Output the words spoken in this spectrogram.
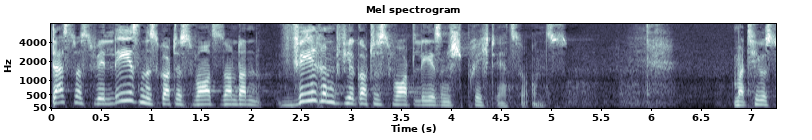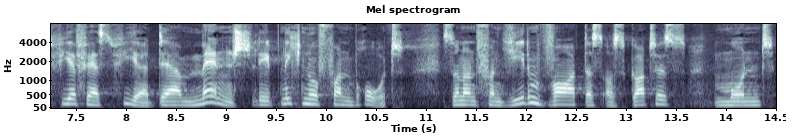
das, was wir lesen, ist Gottes Wort, sondern während wir Gottes Wort lesen, spricht er zu uns. Matthäus 4, Vers 4. Der Mensch lebt nicht nur von Brot, sondern von jedem Wort, das aus Gottes Mund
